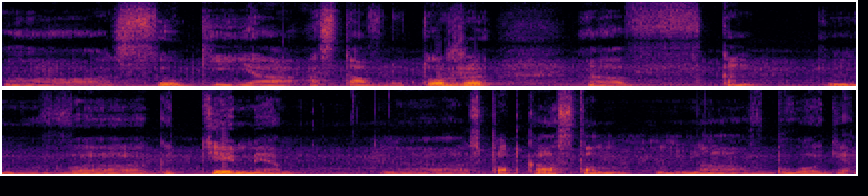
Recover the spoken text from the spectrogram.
Э, ссылки я оставлю тоже э, в, в теме э, с подкастом на, в блоге.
